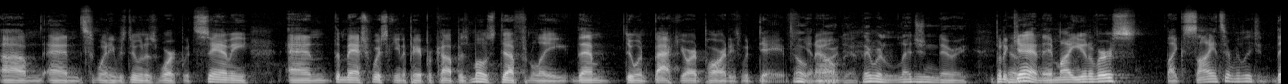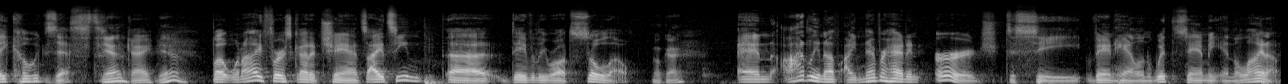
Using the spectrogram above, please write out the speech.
um, and when he was doing his work with Sammy, and the mashed whiskey in a paper cup is most definitely them doing backyard parties with Dave. Oh, you know, God, yeah. They were legendary. but Yeah. again, in my universe, like science and religion, they coexist. Yeah, Okay. yeah. But when I first got a chance, I had seen uh, David Lee Roth solo. Okay. And oddly enough, I never had an urge to see Van Halen with Sammy in the lineup.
